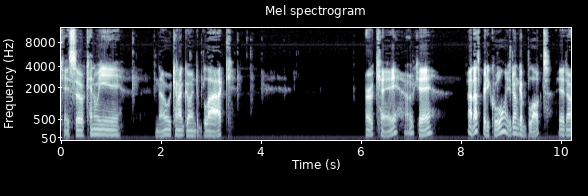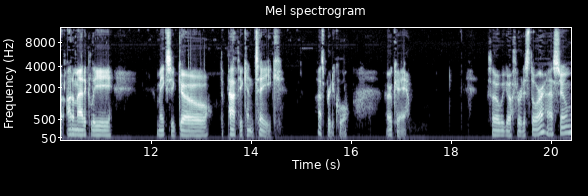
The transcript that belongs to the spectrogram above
Okay, so can we... No, we cannot go into black. Okay, okay. Oh, that's pretty cool. You don't get blocked. It automatically makes you go the path you can take. That's pretty cool. Okay. So we go through this door, I assume.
